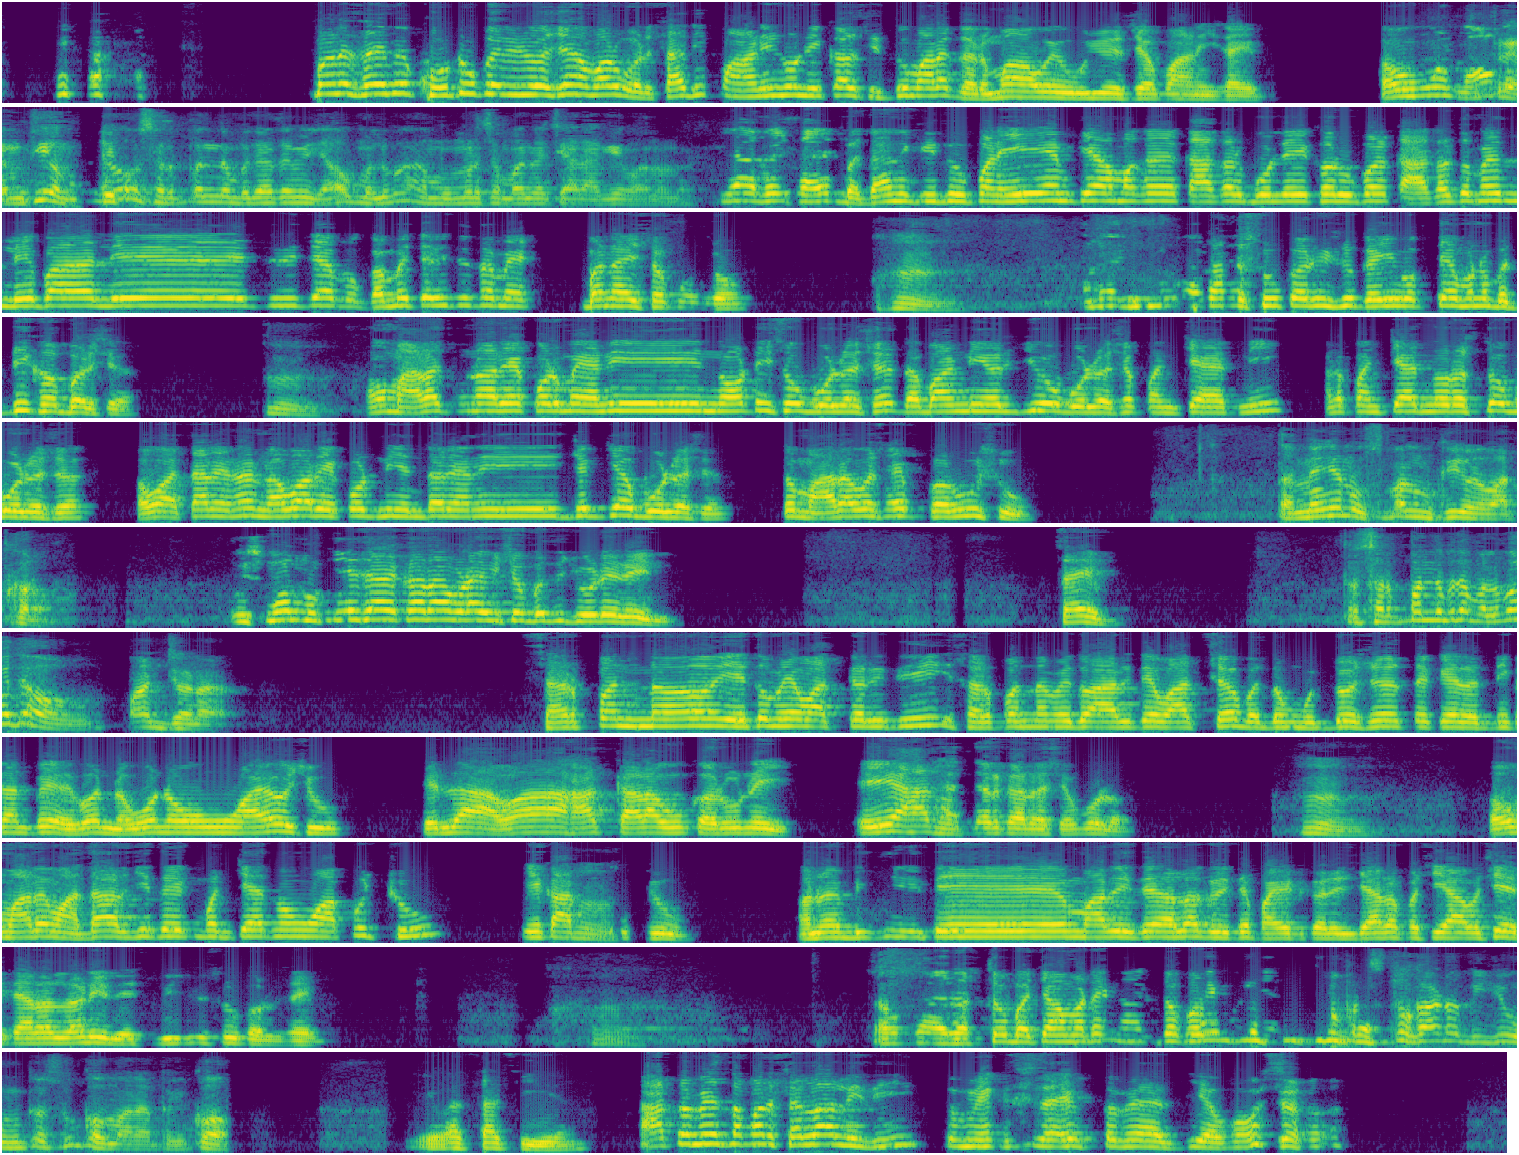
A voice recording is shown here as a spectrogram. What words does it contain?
પણ સાહેબ એ ખોટું કરી રહ્યો છે. અમારું વરસાદી પાણીનો નિકાલ સીધું મારા ઘરમાં આવે એવું છે પાણી સાહેબ. હવે હું ના પ્રેમથી સરપંચ બધા તમે જાઓ મળવા મુમણ સમાજના ચાર આગેવાનો ત્યાં ભાઈ સાહેબ બધાને કીધું પણ એ એમ કહેવા માંગે કાગળ બોલે એ ખરું પણ કાગળ તો મેં લે લે રીતે ગમે તે રીતે તમે બનાવી શકો છો. અને શું કરીશું? ગઈ વખતે મને બધી ખબર છે. હવે મારા જૂના રેકોર્ડમાં એની નોટિસો બોલે છે દબાણની અરજીઓ બોલે છે પંચાયતની અને પંચાયતનો રસ્તો બોલે છે. હવે અત્યારે એના નવા રેકોર્ડની અંદર એની જગ્યા બોલે છે. તો મારા હવે સાહેબ કરવું શું? તમે છે ને ઉસ્માન મુખી જોડે વાત કરો. ઉસ્માન મુકીએ જાય કરાવડાવ્યું છે બધું જોડે રહીને. સાહેબ. તો સરપંચ બધા મળવા જાઓ પાંચ જણા. સરપંચ એ તો મેં વાત કરી હતી. સરપંચ મેં તો આ રીતે વાત છે બધો મુદ્દો છે તે કે રજનીકાંતભાઈ હવે નવો નવો હું આવ્યો છું એટલે આવા હાથ કાળા હું કરું નહીં. એ હાથ હાજર કરે છે બોલો. હમ. હવે મારે વાંધા અરજી તો એક પંચાયતમાં હું આપું જ છું. એક આપું છું. અને બીજી રીતે મારી રીતે અલગ રીતે ફાઇટ કરી જયારે પછી આવશે ત્યારે લડી લઈશ. બીજું શું કરું સાહેબ? રસ્તો બચાવવા માટે કાંઈક તો કરવું રસ્તો કાઢો બીજું હું તો શું કહું મારા ભાઈ? કહો. એ વાત સાચી છે. આ તો મેં તમારી સલાહ લીધી. તો મેં સાહેબ તમે અરજી અપાવશો. છો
